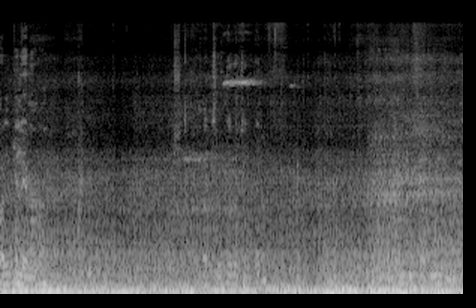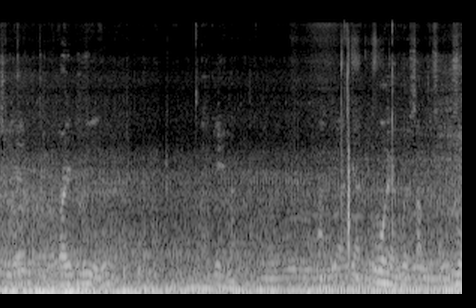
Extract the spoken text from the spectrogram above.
हल्के लेना। है चलते रहो चलते रहो राइट में ही है। आगे है ना आगे आगे आगे वो है वो सामने सामने वो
